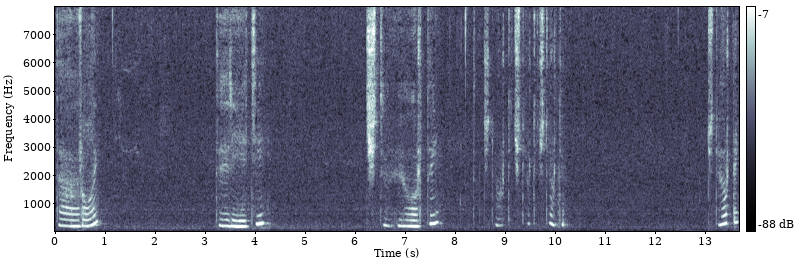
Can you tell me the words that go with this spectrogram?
второй, третий, четвертый, четвертый, четвертый.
